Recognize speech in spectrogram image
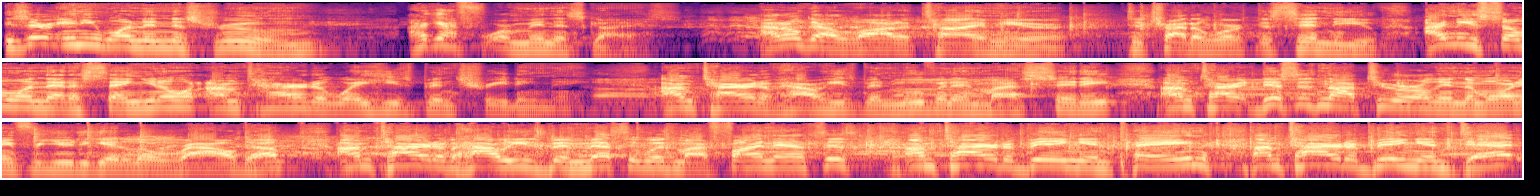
is there anyone in this room? I got four minutes, guys. I don't got a lot of time here to try to work this into you. I need someone that is saying, you know what, I'm tired of the way he's been treating me. I'm tired of how he's been moving in my city. I'm tired. This is not too early in the morning for you to get a little riled up. I'm tired of how he's been messing with my finances. I'm tired of being in pain. I'm tired of being in debt.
